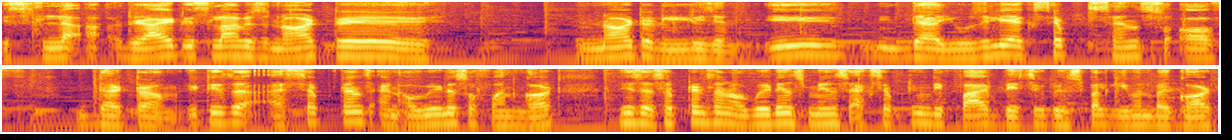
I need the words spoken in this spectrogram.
Islam, right Islam is not a, not a religion. Is the usually accept sense of the term. It is a acceptance and obedience of one God. This acceptance and obedience means accepting the five basic principles given by God,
